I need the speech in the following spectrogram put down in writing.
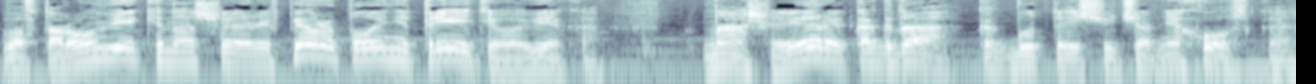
во втором веке нашей эры, в первой половине третьего века нашей эры, когда как будто еще черняховская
